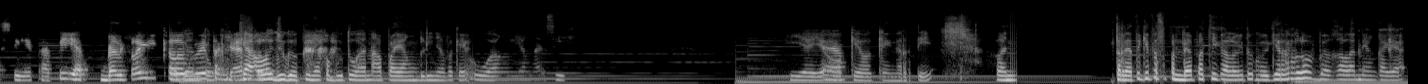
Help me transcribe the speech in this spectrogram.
sih, tapi ya balik lagi kalau gue Tergantung. kayak lo juga punya kebutuhan apa yang belinya pakai uang ya nggak sih iya ya Ya. oke oke ngerti lanjut ternyata kita sependapat sih kalau itu gue kira lo bakalan yang kayak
